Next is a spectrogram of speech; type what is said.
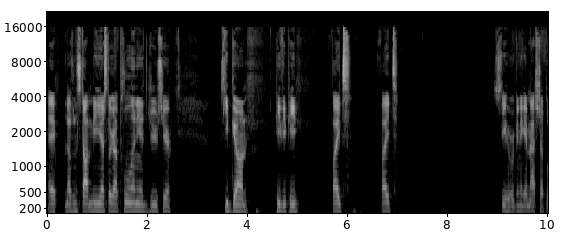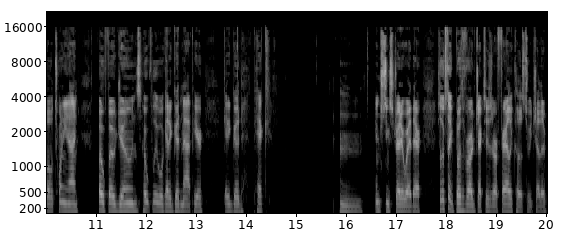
Hey, nothing stopped me. I still got plenty of juice here. Let's keep going. PvP. Fight. Fight. See who we're to get matched up. Level 29, Bofo Jones. Hopefully we'll get a good map here. Get a good pick. Hmm. Interesting straightaway there. So it looks like both of our objectives are fairly close to each other.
